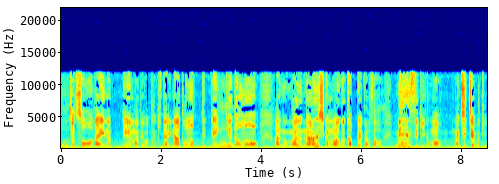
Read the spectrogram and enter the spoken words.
うん。ちょっと壮大なテーマでは書きたいなと思っててんけども、あの、マグ、何しかマグカップやからさ、面積がまあ、まあちっちゃいわけ。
